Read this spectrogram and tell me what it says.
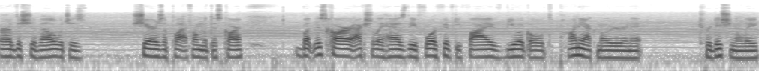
or the Chevelle, which is shares a platform with this car but this car actually has the 455 Buick Olds Pontiac motor in it traditionally.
